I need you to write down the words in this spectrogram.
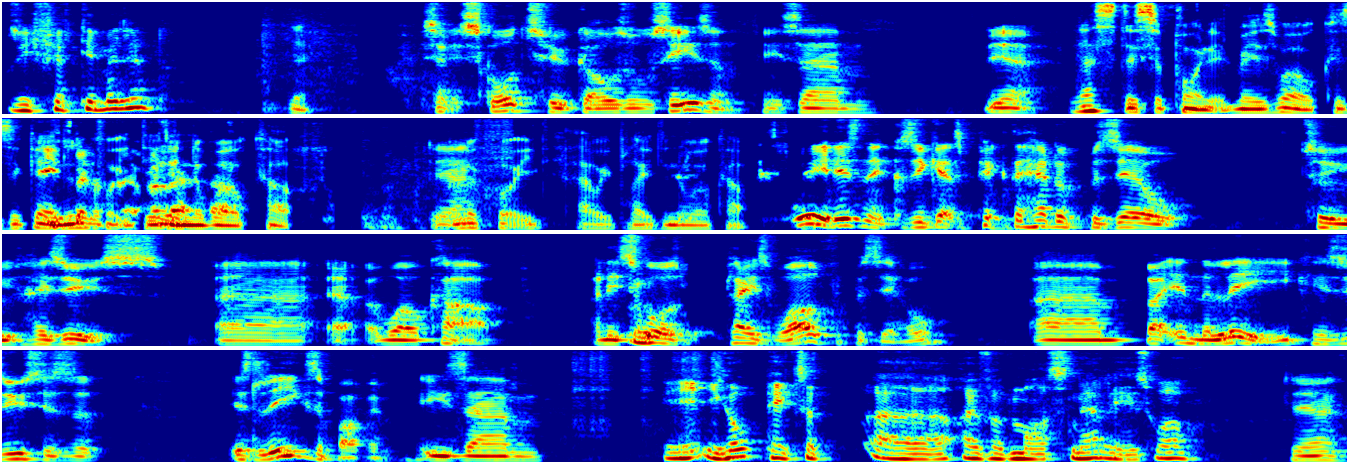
was he 50 million? Yeah, He's only scored two goals all season. He's um, yeah, That's disappointed me as well because again, He's look what he did in the World Cup. yeah. Look what he, how he played in the World Cup. It's weird, isn't it? Because he gets picked ahead of Brazil to Jesus uh, at a World Cup, and he scores, plays well for Brazil. Um, but in the league, Jesus is a, his league's above him. He's um, He, he got picked up uh, over Martinelli as well. yeah,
